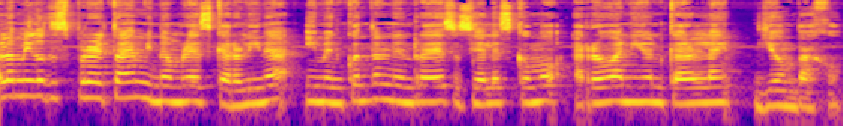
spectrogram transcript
Hola amigos de Spoiler Time, mi nombre es Carolina y me encuentran en redes sociales como arroba neoncaroline-bajo.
